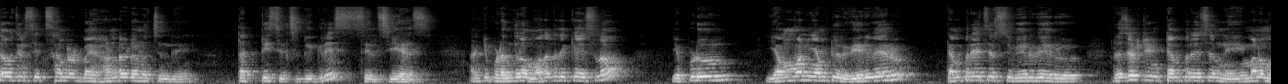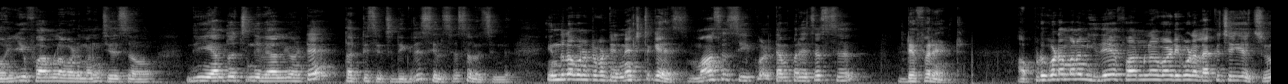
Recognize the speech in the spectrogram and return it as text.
thousand six hundred by hundred అని వచ్చింది. థర్టీ సిక్స్ డిగ్రీస్ సెల్సియస్ అంటే ఇప్పుడు అందులో మొదటి కేసులో ఎప్పుడు? ఎం వన్ ఎం టూ వేరువేరు టెంపరేచర్స్ వేరువేరు రిజల్టింగ్ టెంపరేచర్ని మనము ఈ ఫార్ములా వాడి మనం చేసాం. దీని ఎంత వచ్చింది వాల్యూ అంటే థర్టీ సిక్స్ డిగ్రీ సెల్సియస్ అని వచ్చింది. ఇందులో ఉన్నటువంటి next case masses equal temperatures different అప్పుడు కూడా మనం ఇదే ఫార్ములా వాడి కూడా లెక్క చేయొచ్చు.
